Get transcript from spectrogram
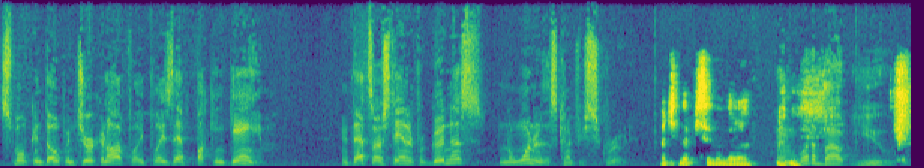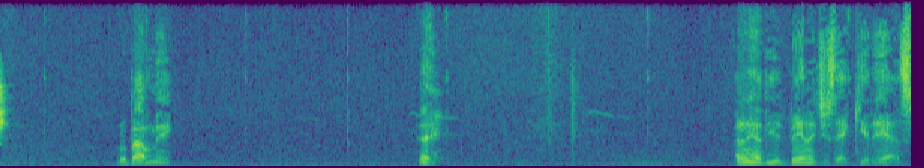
smoking dope and jerking off while he plays that fucking game. If that's our standard for goodness, no wonder this country's screwed. Macie napisy na dole. And what about you? What about me? Hey. I don't have the advantages that kid has.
